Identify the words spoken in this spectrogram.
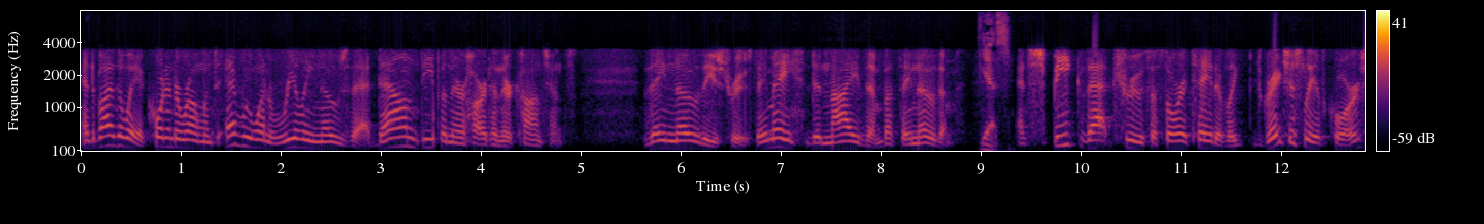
and by the way, according to Romans, everyone really knows that, down deep in their heart and their conscience. They know these truths. They may deny them, but they know them. Yes. And speak that truth authoritatively, graciously, of course,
